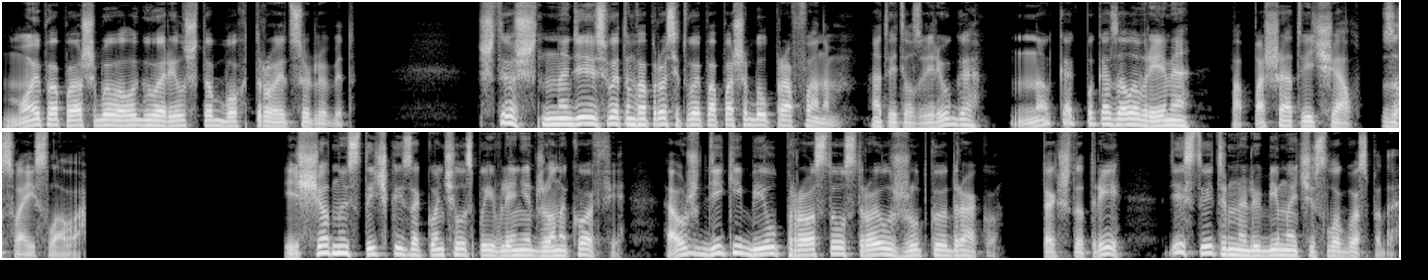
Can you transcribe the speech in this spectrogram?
Мой папаша бывало говорил, что Бог Троицу любит. «Что ж, надеюсь, в этом вопросе твой папаша был профаном», — ответил зверюга, но, как показало время, папаша отвечал за свои слова. Еще одной стычкой закончилось появление Джона Коффи, а уж Дикий Билл просто устроил жуткую драку. Так что три — действительно любимое число Господа.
